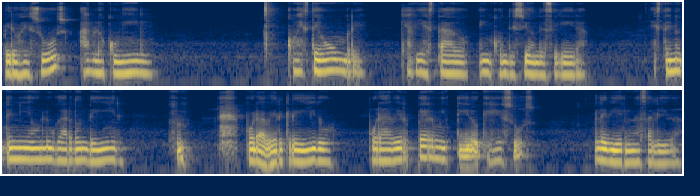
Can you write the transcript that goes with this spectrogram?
Pero Jesús habló con él, con este hombre que había estado en condición de ceguera. Este no tenía un lugar donde ir. por haber creído, por haber permitido que Jesús le diera una salida.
